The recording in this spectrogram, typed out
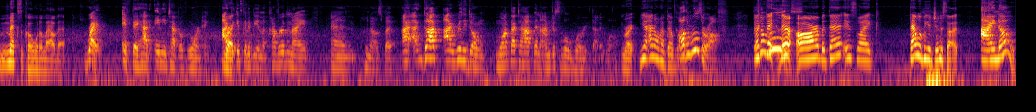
Mexico would allow that. Right. If they had any type of warning, I Right. think it's going to be in the cover of the night, and who knows? But I, I, God, I really don't want that to happen. I'm just a little worried that it will. Right? Yeah, I don't have that. All the rules are off. There's like no they, rules. there are, but that is like that would be a genocide. I know.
